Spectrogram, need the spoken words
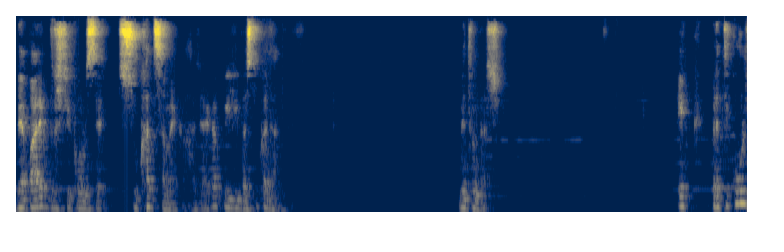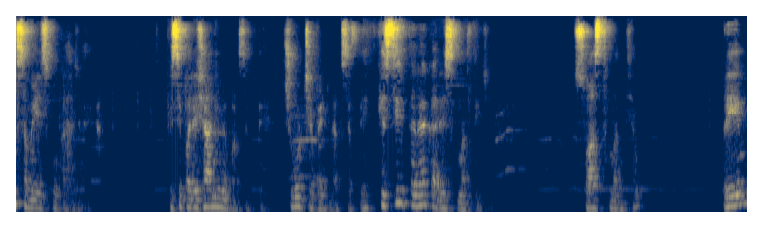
व्यापारिक दृष्टिकोण से सुखद समय कहा जाएगा, पीली वस्तु का ध्यान करें। मिथुन राशि। एक प्रतिकूल समय इसको कहा जाएगा। किसी परेशानी में पड़ सकते हैं, चोट चपेट लग सकते हैं, किसी तरह का रिस्क मत लीजिए। स्वास्थ्य मध्यम, प्रेम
